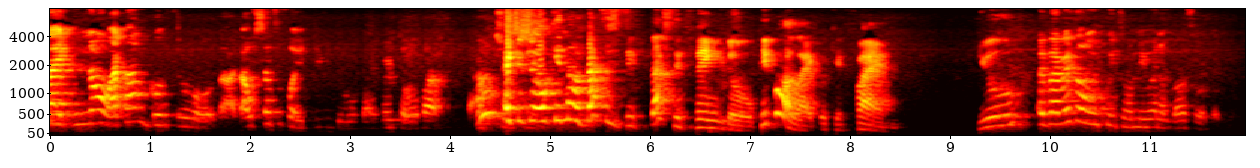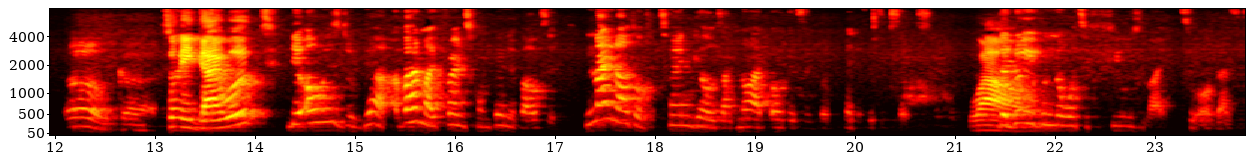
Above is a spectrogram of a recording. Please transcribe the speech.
like, no, I can't go through all that. I'll settle for a dildo vibrator over. Actually, so, okay, now that is the that's the thing though. People are like, okay, fine. You A vibrator won't quit on me when I'm about to orgasm. Oh god. so a guy would They always do. Yeah, I've had my friends complain about it. Nine out of ten girls have not had orgasm from penetrative sex. wow. They don't even know what it feels like to orgasm.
